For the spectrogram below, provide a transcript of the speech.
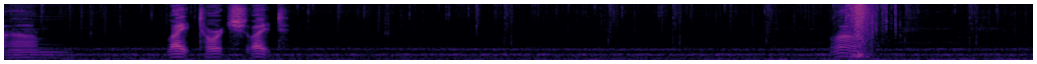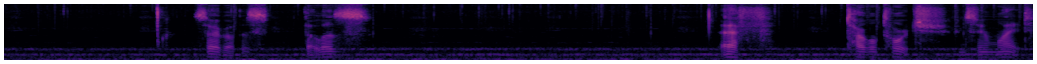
Um, light, torch, light. Hello. Sorry about this, fellas. F. Toggle torch. Consume light.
